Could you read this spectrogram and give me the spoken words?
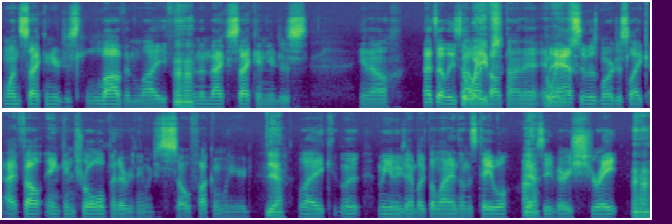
one second you're just loving life, Uh-huh. and the next second you're just, you know, that's at least The how waves. I felt on it. And acid was more just like I felt in control, but everything was just so fucking weird. Yeah. Like, let me give you an example. Like the lines on this table, Yeah. obviously very straight. Uh huh.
